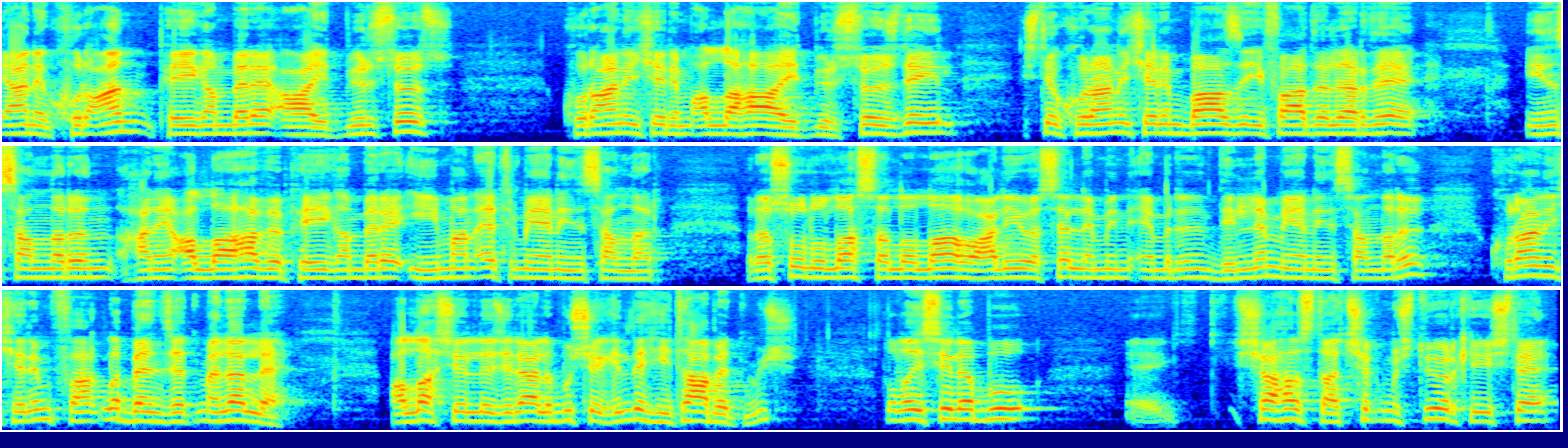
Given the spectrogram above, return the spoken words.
Yani Kur'an peygambere ait bir söz. Kur'an-ı Kerim Allah'a ait bir söz değil. İşte Kur'an-ı Kerim bazı ifadelerde insanların hani Allah'a ve peygambere iman etmeyen insanlar, Resulullah sallallahu aleyhi ve sellemin emrini dinlemeyen insanları Kur'an-ı Kerim farklı benzetmelerle Allah Celle Celaluhu bu şekilde hitap etmiş. Dolayısıyla bu e, şahıs da çıkmış diyor ki işte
